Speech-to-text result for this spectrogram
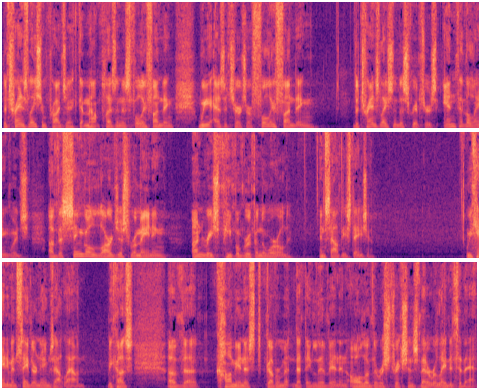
the translation project that Mount Pleasant is fully funding. We as a church are fully funding the translation of the scriptures into the language of the single largest remaining unreached people group in the world in Southeast Asia. We can't even say their names out loud because of the communist government that they live in and all of the restrictions that are related to that.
